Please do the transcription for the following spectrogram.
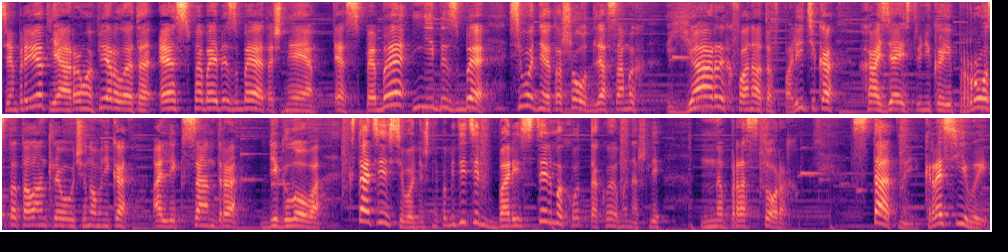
Всем привет, я Рома Перл, это СПБ без Б, точнее СПБ не без Б. Сегодня это шоу для самых ярых фанатов политика, хозяйственника и просто талантливого чиновника Александра Беглова. Кстати, сегодняшний победитель Борис Стельмах, вот такое мы нашли на просторах. Статный, красивый,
